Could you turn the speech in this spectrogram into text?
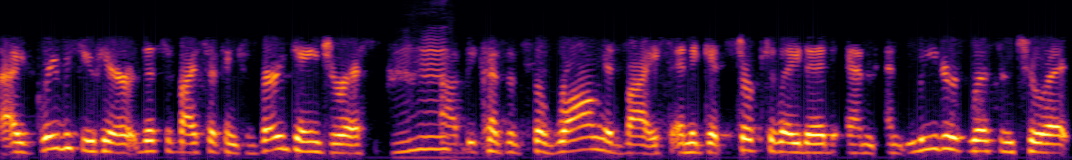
I agree with you here. This advice, I think, is very dangerous mm-hmm. uh, because it's the wrong advice and it gets circulated and, and leaders listen to it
